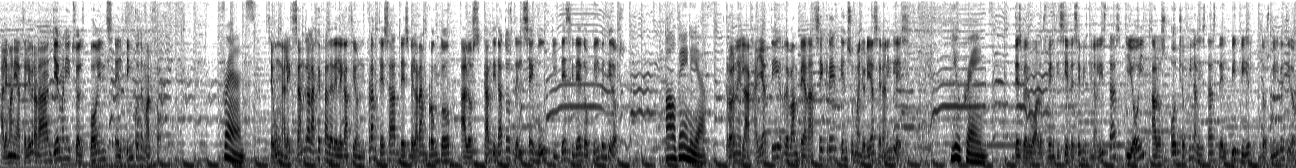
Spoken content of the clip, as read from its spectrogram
Alemania celebrará Germany 12 Points el 5 de marzo. France. Según Alexandra, la jefa de delegación francesa, desvelarán pronto a los candidatos del Seibu qui Decide 2022. Albania. Ronela Hayati revampeará Secret, que en su mayoría será en inglés. Ukraine. Desveló a los 27 semifinalistas y hoy a los 8 finalistas del Beat Beer 2022.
